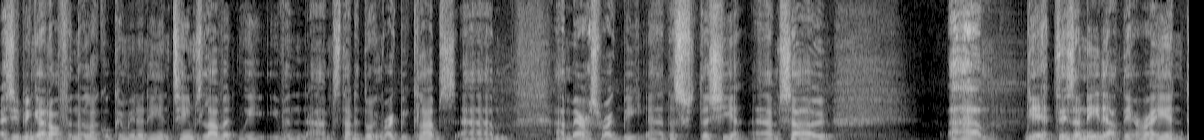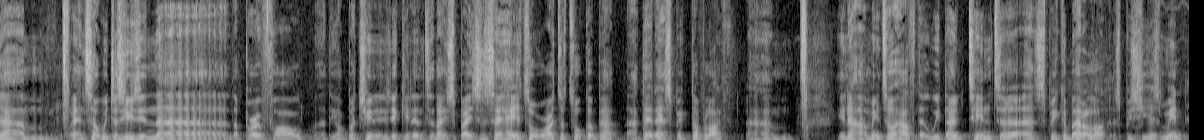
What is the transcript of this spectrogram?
as you've been going off in the local community and teams love it, we even um, started doing rugby clubs, um, uh, Marist Rugby uh, this this year. Um, so. Um, yeah, there's a need out there, eh? And um, and so we're just using the the profile, uh, the opportunity to get into those spaces. Say, hey, it's all right to talk about uh, that aspect of life. Um, you know, mental health that we don't tend to uh, speak about a lot, especially as men.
